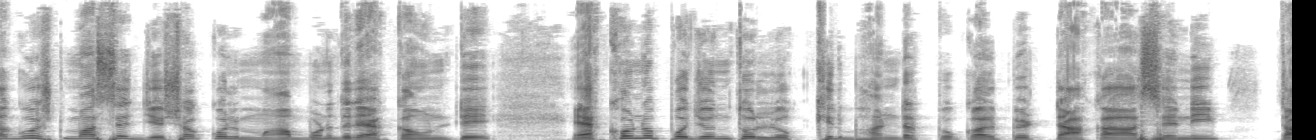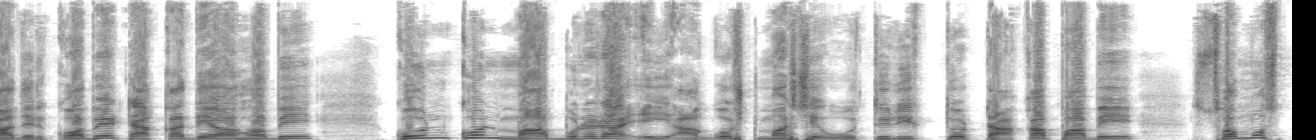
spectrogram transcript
আগস্ট মাসে যে সকল মা বোনদের অ্যাকাউন্টে এখনও পর্যন্ত লক্ষ্মীর ভাণ্ডার প্রকল্পের টাকা আসেনি তাদের কবে টাকা দেওয়া হবে? কোন কোন মা বোনেরা এই আগস্ট মাসে অতিরিক্ত টাকা পাবে? সমস্ত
